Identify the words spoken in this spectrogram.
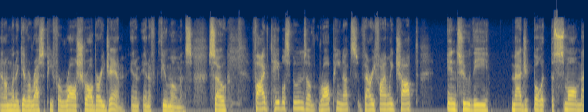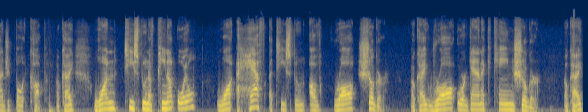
and I'm going to give a recipe for raw strawberry jam in a, in a few moments. So, five tablespoons of raw peanuts, very finely chopped, into the magic bullet, the small magic bullet cup. Okay, one teaspoon of peanut oil, one a half a teaspoon of raw sugar okay? Raw organic cane sugar, okay?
